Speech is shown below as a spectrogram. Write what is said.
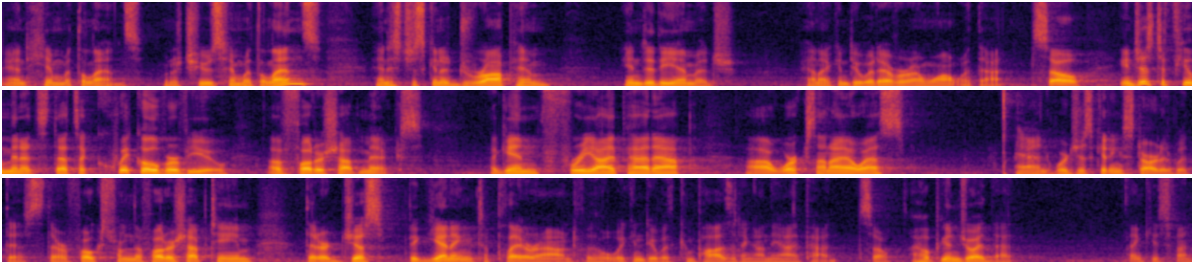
and him with the lens. I'm going to choose him with the lens, and it's just going to drop him into the image. And I can do whatever I want with that. So in just a few minutes, that's a quick overview of Photoshop Mix. Again, free iPad app, uh, works on iOS, and we're just getting started with this. There are folks from the Photoshop team that are just beginning to play around with what we can do with compositing on the iPad. So I hope you enjoyed that. Thank you, Sven.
